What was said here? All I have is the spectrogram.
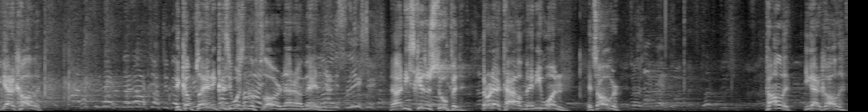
You gotta call it. He complaining because he was on the floor. No, no, man. Nah, these kids are stupid. Throw that towel, man. He won. It's over. Call it. You gotta call it.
